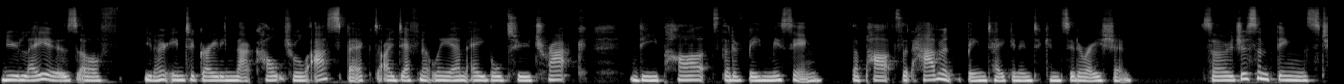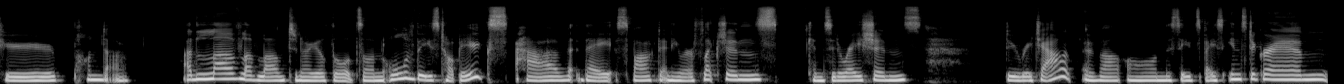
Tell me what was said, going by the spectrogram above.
new layers of you know, integrating that cultural aspect, I definitely am able to track the parts that have been missing, the parts that haven't been taken into consideration. So, just some things to ponder. I'd love, love, love to know your thoughts on all of these topics. Have they sparked any reflections, considerations? Do reach out over on the Seed Space Instagram.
